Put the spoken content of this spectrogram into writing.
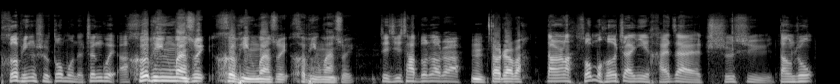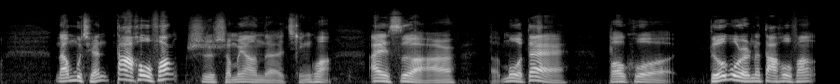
和平是多么的珍贵啊！和平万岁，和平万岁，和平万岁。这期差不多到这儿。嗯，到这儿吧。当然了，索姆河战役还在持续当中。那目前大后方是什么样的情况？艾瑟尔、呃莫代，包括德国人的大后方，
